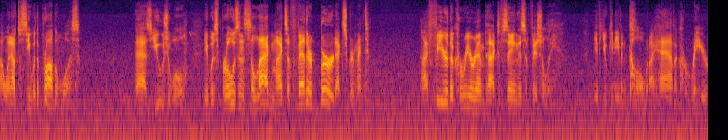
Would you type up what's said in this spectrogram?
I went out to see what the problem was. As usual, it was frozen stalagmites of feathered bird excrement. I fear the career impact of saying this officially, if you can even call what I have a career.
